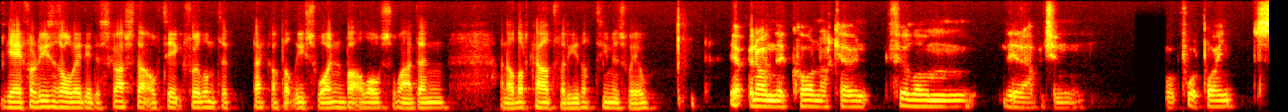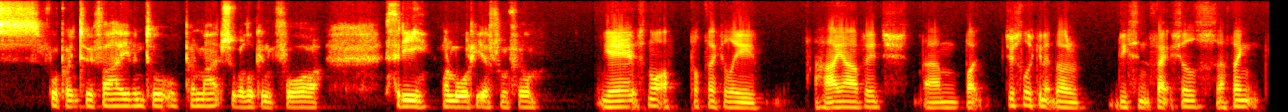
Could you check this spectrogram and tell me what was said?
yeah, for reasons already discussed, that I'll take Fulham to pick up at least one, but I'll also add in another card for either team as well. Yep, and on the corner count, Fulham, they're averaging what, four points, 4.25 in total per match, so we're looking for three or more here from Fulham. Yeah, it's not a particularly high average, um, but just looking at their recent fixtures, I think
